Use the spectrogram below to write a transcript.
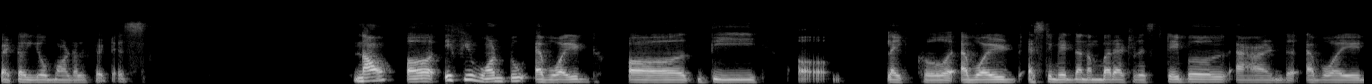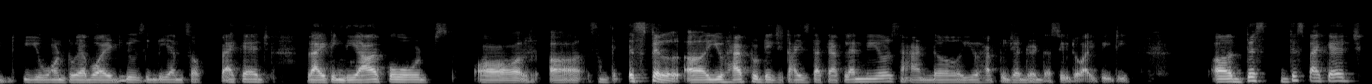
better your model fit is. Now, uh, if you want to avoid uh, the uh, like uh, avoid estimate the number at risk table and avoid you want to avoid using the msurf package writing the r codes or uh, something still uh, you have to digitize the kaplan meiers and uh, you have to generate the pseudo ipd uh, this this package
